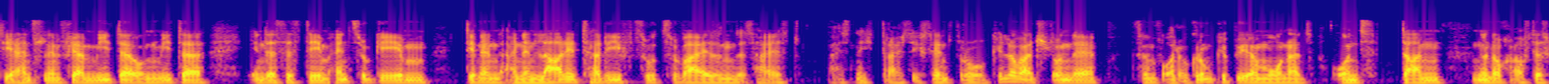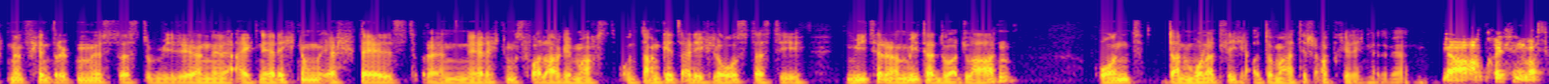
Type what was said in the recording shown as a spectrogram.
die einzelnen Vermieter und Mieter in das System einzugeben, denen einen Ladetarif zuzuweisen. Das heißt, weiß nicht, 30 Cent pro Kilowattstunde, 5 Euro Grundgebühr im Monat und dann nur noch auf das Knöpfchen drücken müsst, dass du wieder eine eigene Rechnung erstellst oder eine Rechnungsvorlage machst. Und dann geht es eigentlich los, dass die Mieterinnen und Mieter dort laden und dann monatlich automatisch abgerechnet werden. Ja, abrechnen, was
